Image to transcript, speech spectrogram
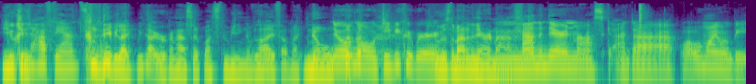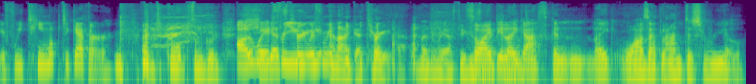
You can could have the answer They'd be like, we thought you were going to ask, like, what's the meaning of life? I'm like, no. no no DB Cooper It was the man in the iron mask. man in the iron mask and uh what would mine one be if we team up together to come up some good. I'll she wait for you three and I get three. Yeah, Imagine we ask the So I'd be like same. asking, like, was Atlantis real?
